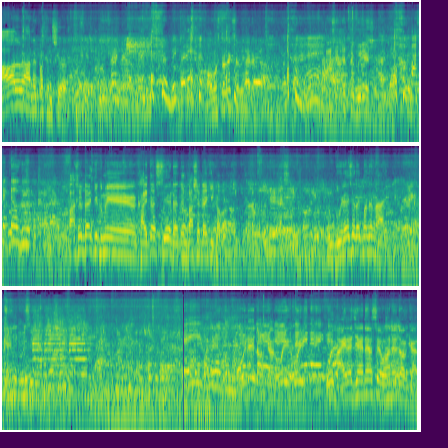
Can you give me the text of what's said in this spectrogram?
পাওয়া যাবে হান্ড্রেড পার্সেন্ট শিওর অবস্থা দেখছ ভিতরে? পাশেরটা কি তুমি খাইতে আসছি এটা তুমি পাশেরটা কি খাবা? ঘুরে এসে দেখবে নাই। ওইটাই দরকার ওই ওই ওই বাইরে যেখানে আছে ওখানে দরকার।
